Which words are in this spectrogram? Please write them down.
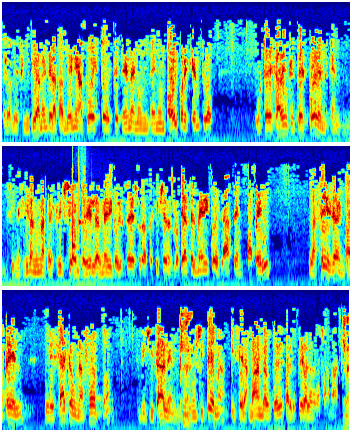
Pero definitivamente la pandemia ha puesto este tema en un, en un hoy, por ejemplo, ustedes saben que ustedes pueden, en, si necesitan una prescripción, pedirle al médico de ustedes una prescripción. Lo que hace el médico es la hace en papel, la sella en papel, le saca una foto digital en algún sistema y se las manda a ustedes para que ustedes vayan a la farmacia.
